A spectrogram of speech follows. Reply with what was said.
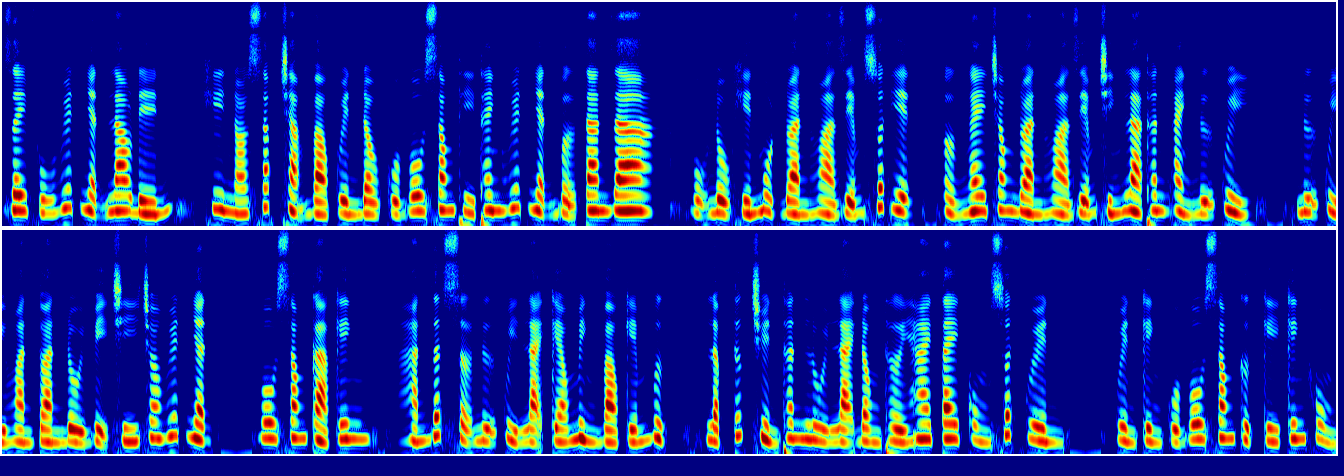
Dây phú huyết nhận lao đến, khi nó sắp chạm vào quyền đầu của vô song thì thanh huyết nhận vỡ tan ra. Vụ nổ khiến một đoàn hỏa diễm xuất hiện, ở ngay trong đoàn hỏa diễm chính là thân ảnh nữ quỷ. Nữ quỷ hoàn toàn đổi vị trí cho huyết nhận. Vô song cả kinh, hắn rất sợ nữ quỷ lại kéo mình vào kiếm vực, lập tức chuyển thân lùi lại đồng thời hai tay cùng xuất quyền. Quyền kình của vô song cực kỳ kinh khủng,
